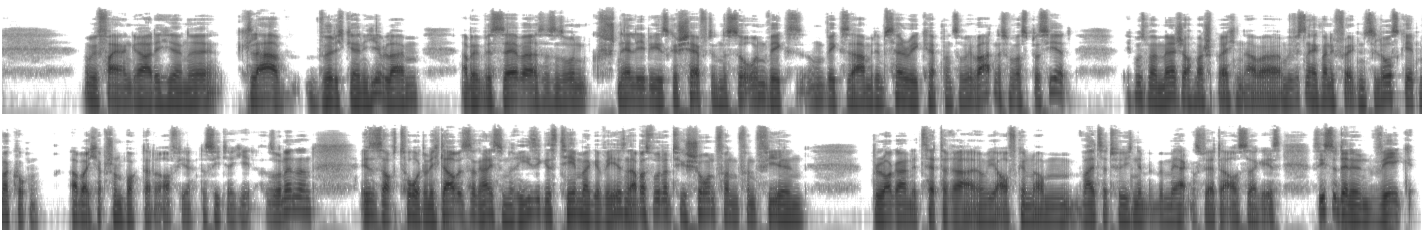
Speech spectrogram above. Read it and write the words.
wir feiern gerade hier, ne? Klar, würde ich gerne hier bleiben, aber ihr wisst selber, es ist so ein schnelllebiges Geschäft und es ist so unwegs, unwegsam mit dem Salary Cap und so. Wir warten schon, was passiert ich muss meinem Manager auch mal sprechen, aber wir wissen eigentlich, wann die Free Agency losgeht, mal gucken. Aber ich habe schon Bock da drauf hier, das sieht ja jeder. So, dann, dann ist es auch tot. Und ich glaube, es ist gar nicht so ein riesiges Thema gewesen, aber es wurde natürlich schon von, von vielen Bloggern etc. irgendwie aufgenommen, weil es natürlich eine bemerkenswerte Aussage ist. Siehst du denn den Weg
